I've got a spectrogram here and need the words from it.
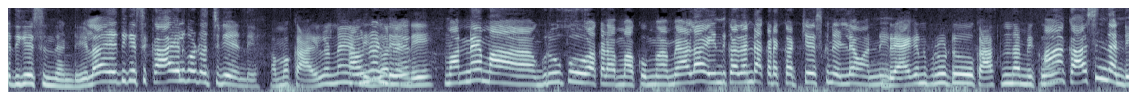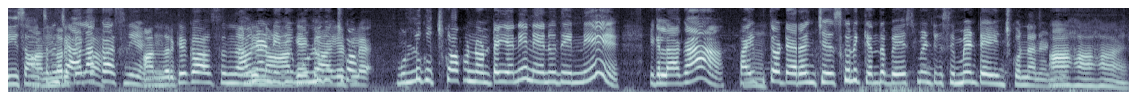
ఎదిగేసిందండి. ఇలా ఎదిగేసి కాయలు కూడా వచ్చినాయండి. అమ్మ కాయలు ఉన్నాయండి అవునండి. మొన్నే మా గ్రూప్ అక్కడ మాకు మేళ అయింది కదండి అక్కడ కట్ చేసుకుని వెళ్ళాం అన్ని. డ్రాగన్ ఫ్రూట్ కాస్తుందా మీకు? కాసిందండి. ఈ సంవత్సరం చాలా కాసినాయి అందరికీ అవునండి ఇది ముళ్ళు గుచ్చుకోకుండా ఉంటాయని నేను దీన్ని ఇలాగా పైప్ తోటి అరేంజ్ చేసుకుని కింద బేస్మెంట్కి సిమెంట్ వేయించుకున్నానండి. ఆహాహా.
